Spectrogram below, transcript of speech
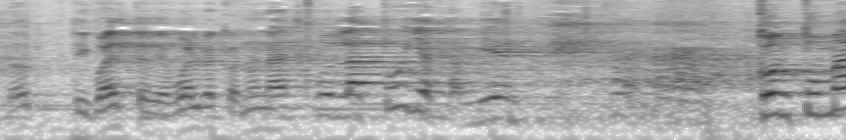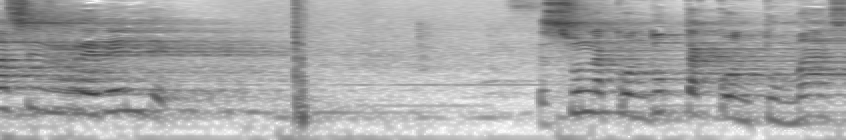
igual te devuelve con una, pues la tuya también. Contumaz es rebelde. Es una conducta contumaz.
